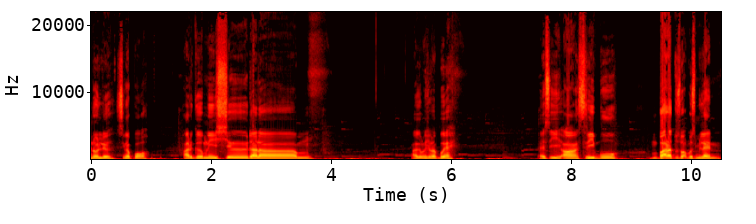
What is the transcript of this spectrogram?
dolar Singapore. Harga Malaysia dalam Harga Malaysia berapa eh? SE ah 1449.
